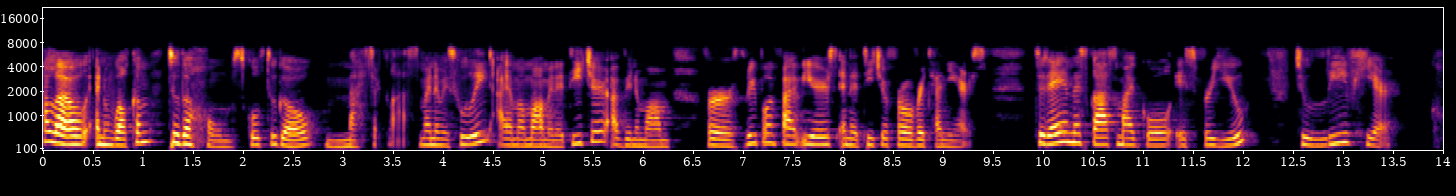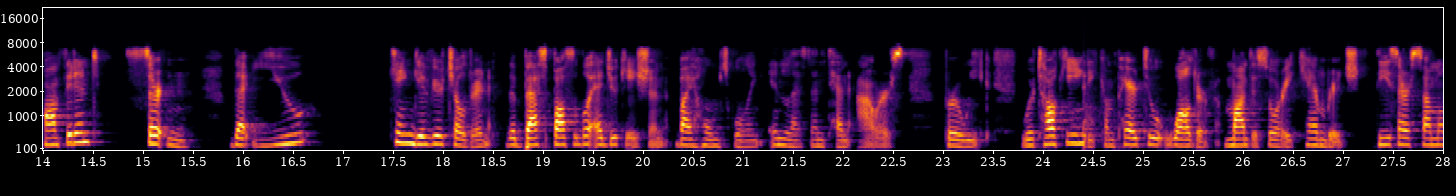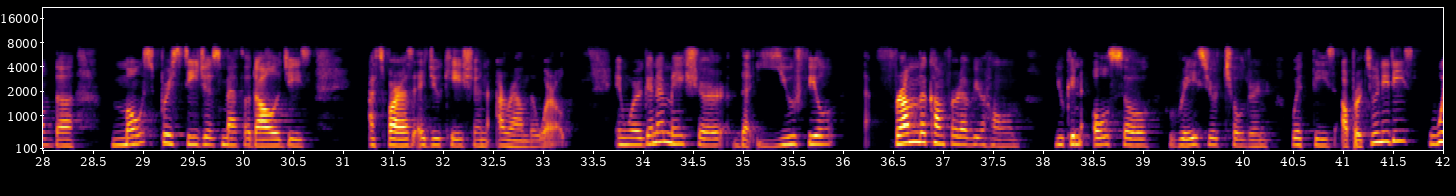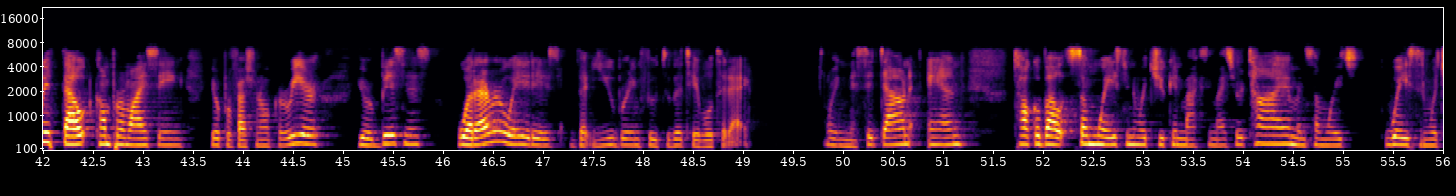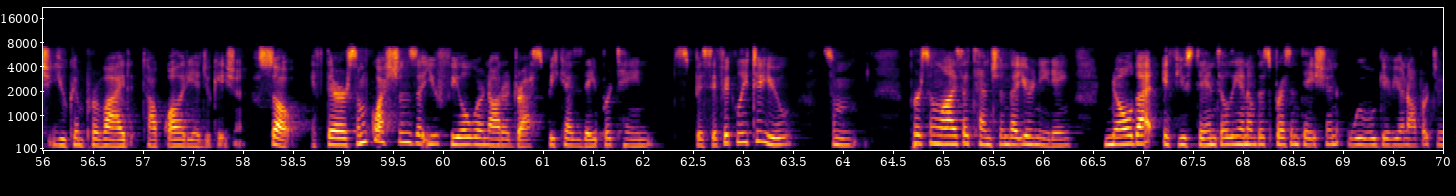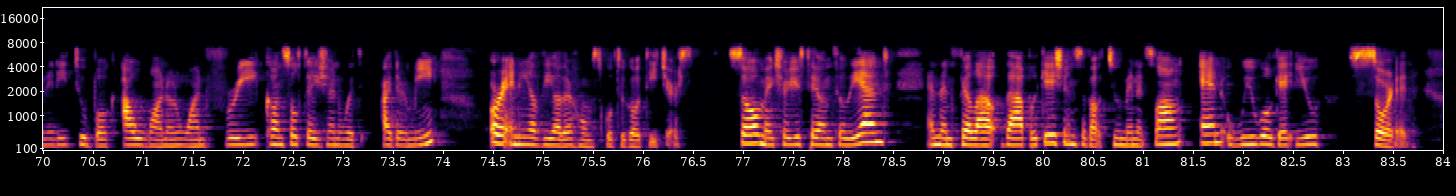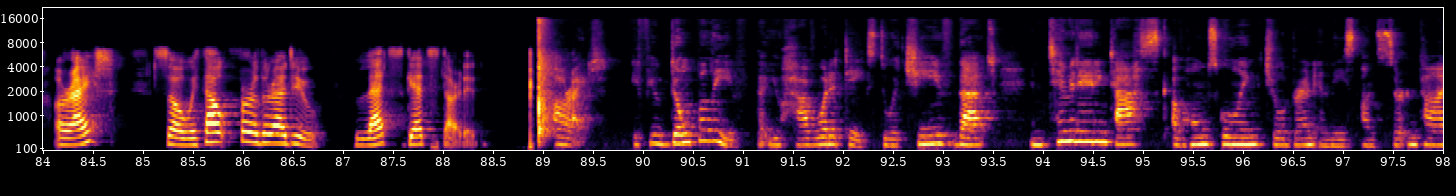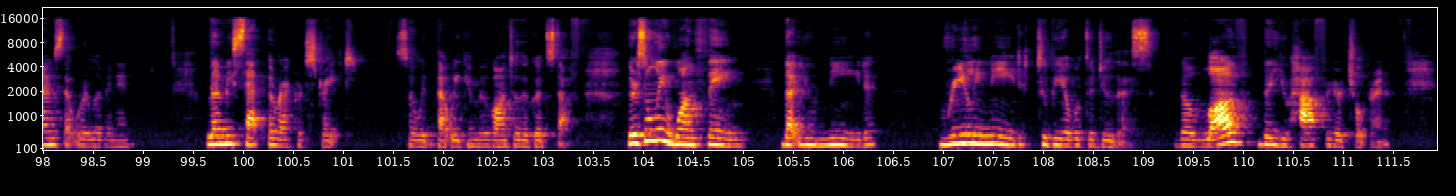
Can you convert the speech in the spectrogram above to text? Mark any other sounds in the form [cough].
Hello and welcome to the Homeschool to Go Masterclass. My name is Huli. I am a mom and a teacher. I've been a mom for 3.5 years and a teacher for over 10 years. Today in this class, my goal is for you to leave here confident, certain that you can give your children the best possible education by homeschooling in less than 10 hours per week. We're talking compared to Waldorf, Montessori, Cambridge. These are some of the most prestigious methodologies as far as education around the world. And we're going to make sure that you feel that from the comfort of your home, you can also raise your children with these opportunities without compromising your professional career, your business, whatever way it is that you bring food to the table today. We're going to sit down and talk about some ways in which you can maximize your time and some ways ways in which you can provide top quality education. So, if there are some questions that you feel were not addressed because they pertain specifically to you, some personalized attention that you're needing, know that if you stay until the end of this presentation, we will give you an opportunity to book a one on one free consultation with either me or any of the other homeschool to go teachers. So make sure you stay until the end and then fill out the application. It's about two minutes long and we will get you sorted. All right. So without further ado, let's get started. All right. If you don't believe that you have what it takes to achieve that intimidating task of homeschooling children in these uncertain times that we're living in, let me set the record straight so that we can move on to the good stuff. There's only one thing that you need really need to be able to do this the love that you have for your children.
